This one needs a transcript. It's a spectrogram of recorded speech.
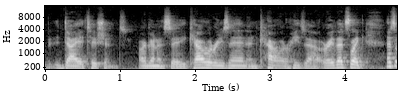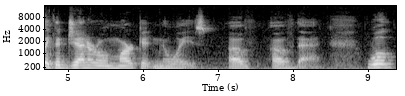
dietitians are going to say calories in and calories out right that's like that's like the general market noise of of that well,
